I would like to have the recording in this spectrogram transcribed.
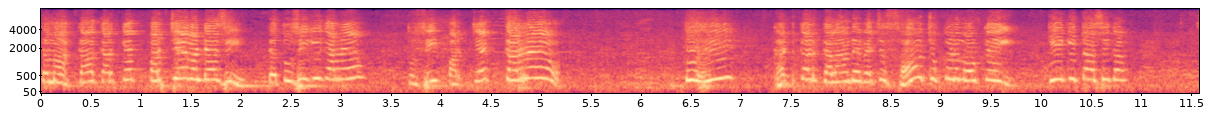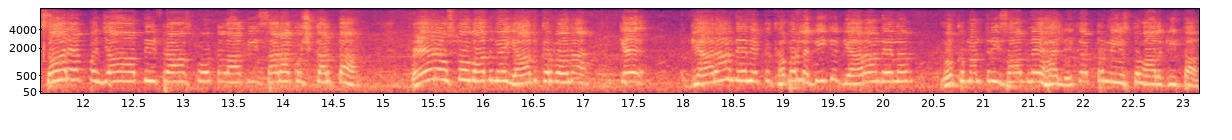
ਧਮਾਕਾ ਕਰਕੇ ਪਰਚੇ ਵੰਡੇ ਸੀ। ਤੇ ਤੁਸੀਂ ਕੀ ਕਰ ਰਹੇ ਹੋ? ਤੁਸੀਂ ਪਰਚੇ ਕਰ ਰਹੇ ਹੋ। ਤੁਸੀਂ ਖਟਕੜ ਕਲਾਂ ਦੇ ਵਿੱਚ ਸਹੁੰ ਚੁੱਕਣ ਮੌਕੇ ਹੀ ਕੀ ਕੀਤਾ ਸੀਗਾ? ਸਾਰੇ ਪੰਜਾਬ ਦੀ ਟਰਾਂਸਪੋਰਟ ਲਾਤੀ, ਸਾਰਾ ਕੁਝ ਕਰਤਾ। ਫਿਰ ਉਸ ਤੋਂ ਬਾਅਦ ਮੈਂ ਯਾਦ ਕਰਵਾਉਣਾ ਕਿ 11 ਦਿਨ ਇੱਕ ਖਬਰ ਲੱਗੀ ਕਿ 11 ਦਿਨ ਮੁੱਖ ਮੰਤਰੀ ਸਾਹਿਬ ਨੇ ਹੈਲੀਕਾਪਟਰ ਨਹੀਂ ਇਸਤੇਮਾਲ ਕੀਤਾ।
